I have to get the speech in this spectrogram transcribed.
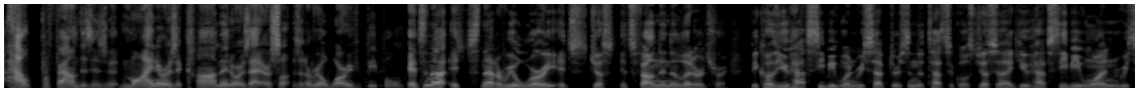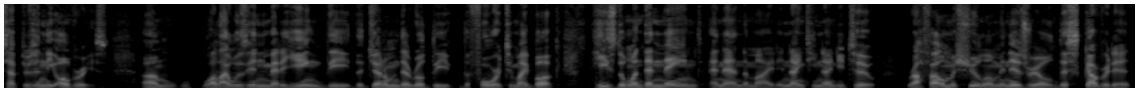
H- how profound is this? Is it minor? Is it common, or is that or so- is it a real worry for people? It's not. It's not a real worry. It's just. It's found in the literature because you have CB1 receptors in the testicles, just like you have CB1 receptors in the ovaries. Um, while I was in Medellin, the the gentleman that wrote the the forward to my book, he's the one that named anandamide in 1992. Raphael Mechoulam in Israel discovered it,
